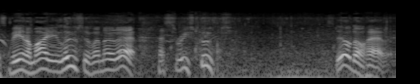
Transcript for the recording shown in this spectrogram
It's being a mighty elusive, I know that. That's three scoops. Still don't have it.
